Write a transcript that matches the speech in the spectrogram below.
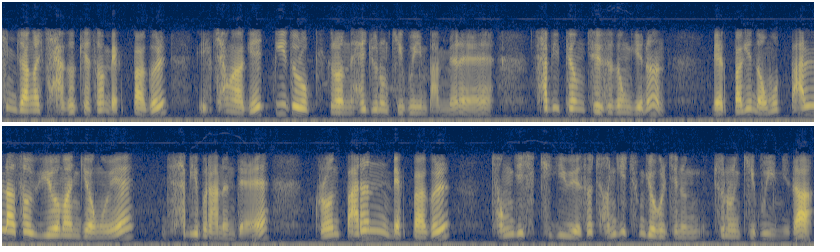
심장을 자극해서 맥박을 일정하게 뛰도록 그런 해주는 기구인 반면에 삽입형 제세동기는 맥박이 너무 빨라서 위험한 경우에 삽입을 하는데 그런 빠른 맥박을 정지시키기 위해서 전기 충격을 주는, 주는 기구입니다.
